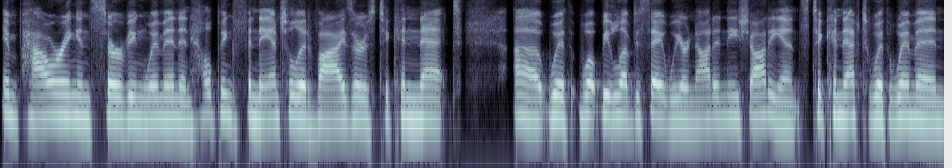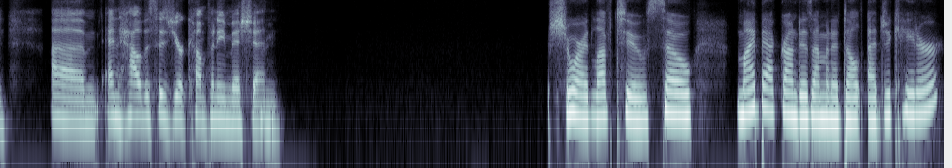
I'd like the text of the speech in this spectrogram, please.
empowering and serving women and helping financial advisors to connect uh, with what we love to say we are not a niche audience to connect with women um, and how this is your company mission. Sure, I'd love to. So, my background is I'm an adult educator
